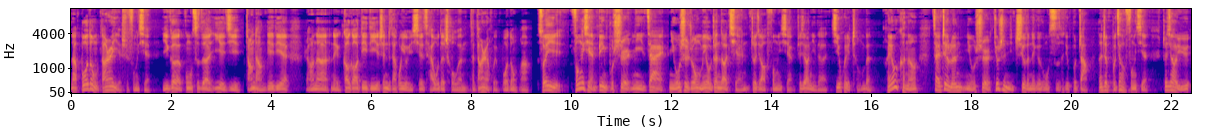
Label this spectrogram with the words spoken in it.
那波动当然也是风险，一个公司的业绩涨涨跌跌，然后呢，那个高高低低，甚至它会有一些财务的丑闻，它当然会波动啊。所以风险并不是你在牛市中没有赚到钱，这叫风险，这叫你的机会成本。很有可能在这轮牛市，就是你持有的那个公司它就不涨，那这不叫风险，这叫于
